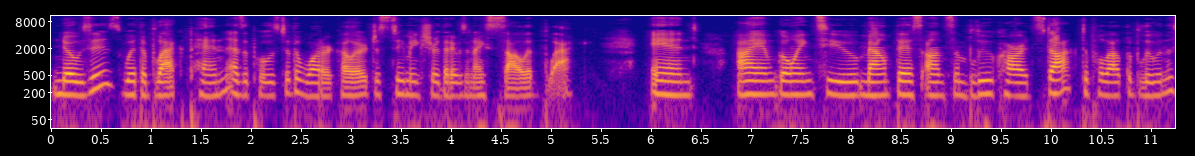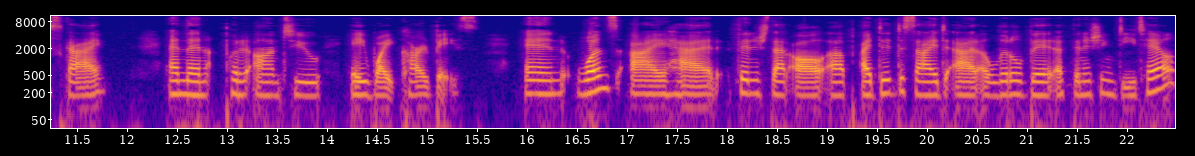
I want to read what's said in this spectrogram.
noses with a black pen as opposed to the watercolor just to make sure that it was a nice solid black. And I am going to mount this on some blue cardstock to pull out the blue in the sky and then put it onto a white card base. And once I had finished that all up, I did decide to add a little bit of finishing detail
